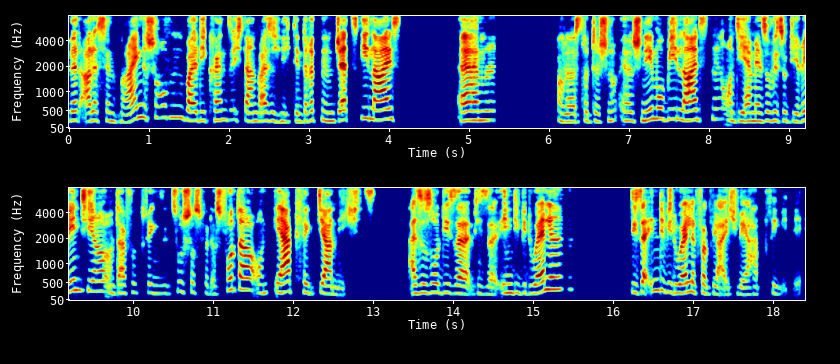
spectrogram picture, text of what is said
wird alles hinten reingeschoben, weil die können sich dann, weiß ich nicht, den dritten Jetski leisten ähm, oder das dritte Schne äh, Schneemobil leisten und die haben ja sowieso die Rentiere und dafür kriegen sie Zuschuss für das Futter und er kriegt ja nichts. Also so diese, diese individuelle, dieser individuelle Vergleich, wer hat Privileg.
